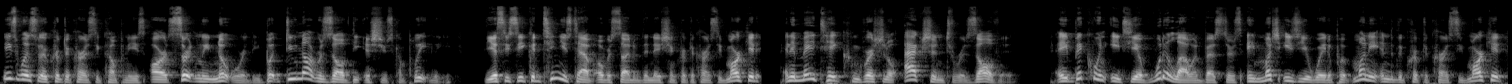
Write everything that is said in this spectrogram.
These wins for the cryptocurrency companies are certainly noteworthy, but do not resolve the issues completely. The SEC continues to have oversight of the nation cryptocurrency market, and it may take congressional action to resolve it. A Bitcoin ETF would allow investors a much easier way to put money into the cryptocurrency market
